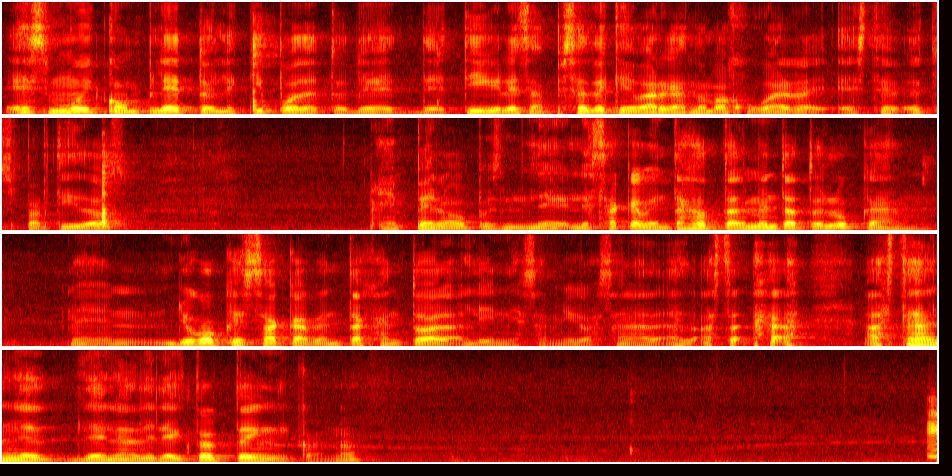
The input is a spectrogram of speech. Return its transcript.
Es muy completo el equipo de, de, Tigres, a pesar de que Vargas no va a jugar este, estos partidos. Eh, pero pues le, saca ventaja totalmente a Toluca. yo creo que saca ventaja en todas las líneas, amigos. Hasta, hasta, en el, la director técnico, ¿no? Sí,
